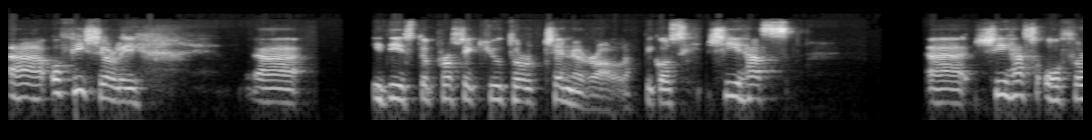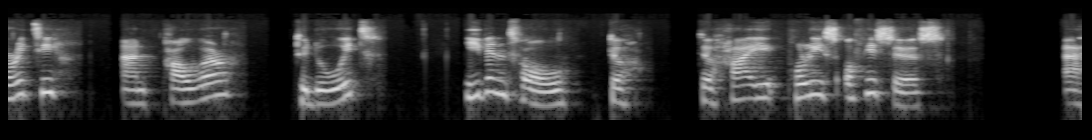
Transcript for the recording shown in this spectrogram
Uh, officially, uh, it is the prosecutor general because she has uh, she has authority and power to do it, even though the the high police officers uh,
